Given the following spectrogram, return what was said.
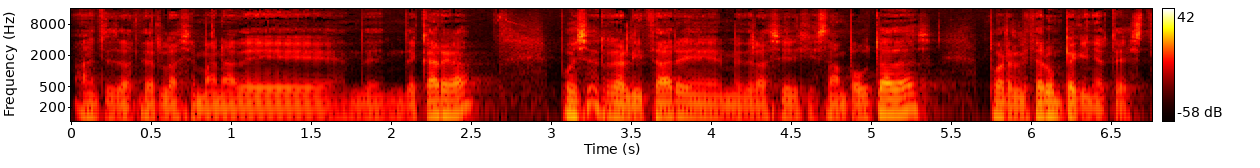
antes de hacer la semana de, de, carga, pues realizar en vez de las series que están pautadas, pues realizar un pequeño test.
